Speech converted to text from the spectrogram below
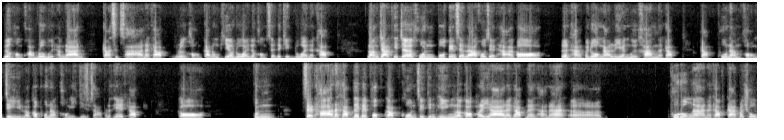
เรื่องของความร่วมมือทางด้านการศึกษานะครับ เรื่องของการท่องเที่ยวด้วย เรื่องของเศรษฐกิจด้วยนะครับ หลังจากที่เจอคุณปูตินเสร็จแล้วคุณเศรษฐาก็เดินทางไปร่วมงานเลี้ยงมือค่ำนะครับ กับผู้นำของจีน แล้วก็ผู้นำของอีก 23 ประเทศครับ ก็คุณเศรษฐานะครับได้ไปพบกับคุณสีจิ้นผิง แล้วก็ภรรยานะครับในฐานะผู้ร่วมงานนะครับการประชุม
